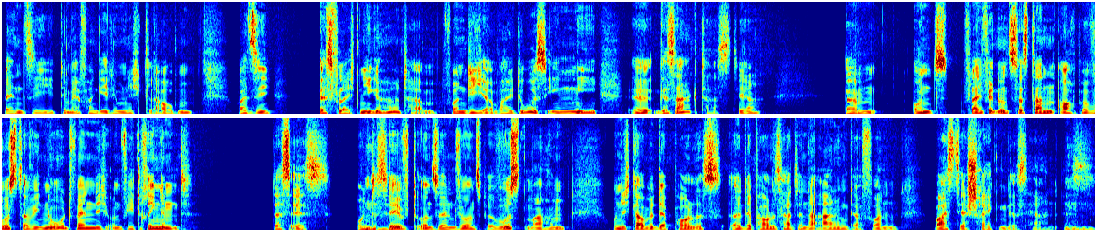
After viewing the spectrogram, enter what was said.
wenn sie dem Evangelium nicht glauben, weil sie es vielleicht nie gehört haben von dir, weil du es ihnen nie äh, gesagt hast, ja. Ähm, und vielleicht wird uns das dann auch bewusster, wie notwendig und wie dringend das ist. Und es Mhm. hilft uns, wenn wir uns bewusst machen. Und ich glaube, der Paulus, äh, der Paulus hatte eine Ahnung davon, was der Schrecken des Herrn ist. Mhm.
